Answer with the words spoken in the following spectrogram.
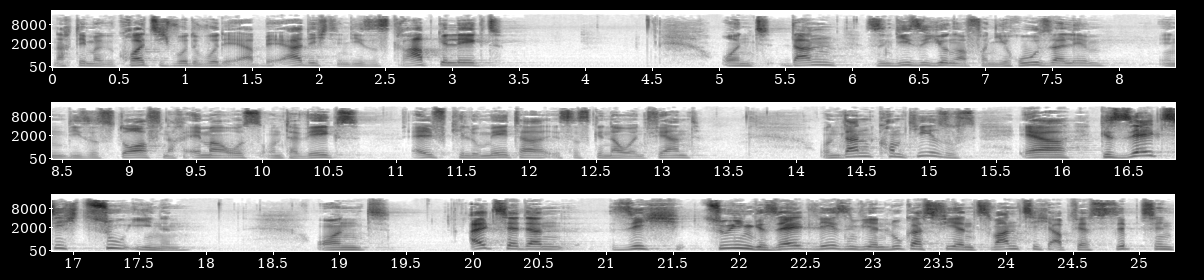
nachdem er gekreuzigt wurde, wurde er beerdigt, in dieses Grab gelegt. Und dann sind diese Jünger von Jerusalem in dieses Dorf nach Emmaus unterwegs. Elf Kilometer ist es genau entfernt. Und dann kommt Jesus. Er gesellt sich zu ihnen. Und als er dann sich zu ihnen gesellt, lesen wir in Lukas 24 ab Vers 17,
